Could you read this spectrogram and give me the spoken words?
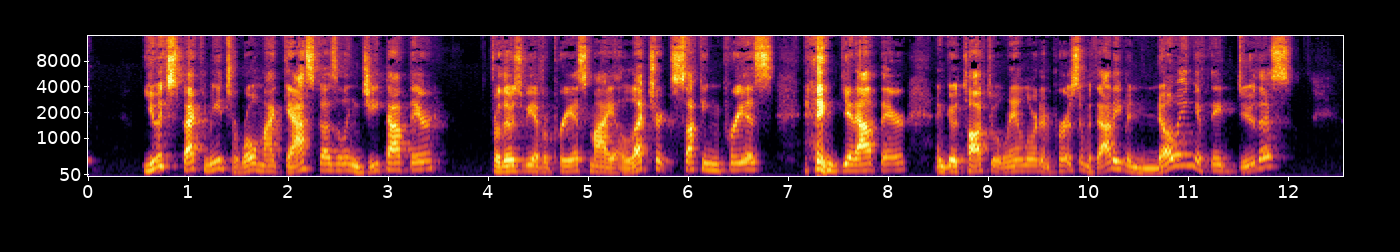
You expect me to roll my gas guzzling Jeep out there For those of you who have a Prius, my electric sucking Prius, and get out there and go talk to a landlord in person without even knowing if they do this?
